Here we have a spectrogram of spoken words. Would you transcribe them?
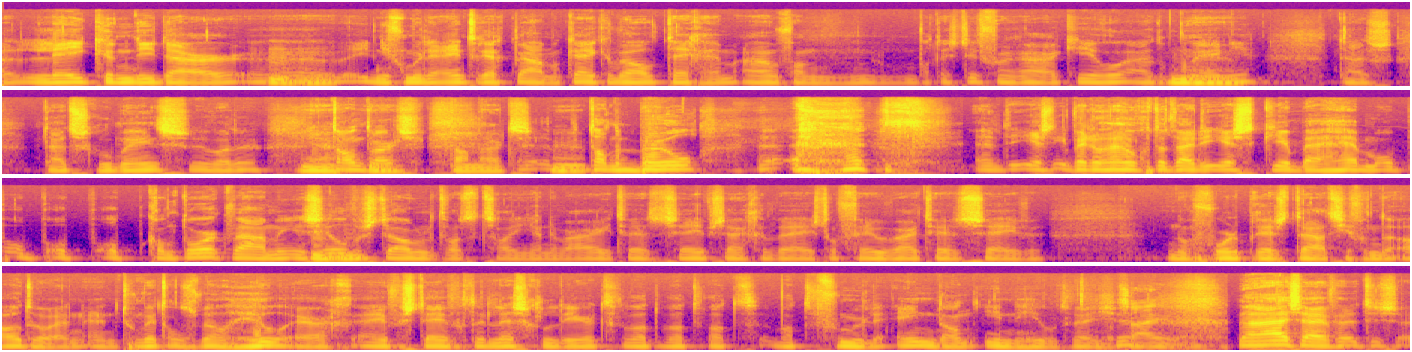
eh, leken die daar eh, Mhm. in die Formule 1 terechtkwamen, keken wel tegen hem aan van, wat is dit voor een rare kerel uit Roemenië? Duits, Duits-Roemeens, wat, Ja, tandarts. ja, tandarts. ja. tandenbeul. en de eerste, ik weet nog heel goed dat wij de eerste keer bij hem op, op, op, op kantoor kwamen in Mhm. Silverstone. Dat was, het zal in januari 2007 zijn geweest, of februari 2007 nog voor de presentatie van de auto. En, en toen werd ons wel heel erg even stevig de les geleerd wat, wat, wat, wat Formule 1 dan inhield, weet Wat je. zei? Nou, hij zei, het is uh,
